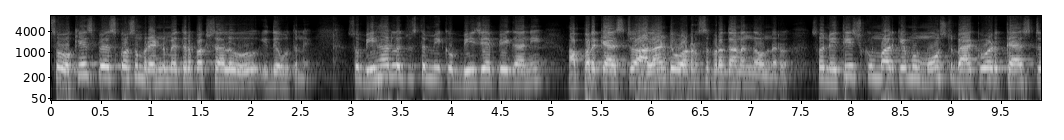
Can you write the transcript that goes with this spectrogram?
సో ఒకే స్పేస్ కోసం రెండు మిత్రపక్షాలు ఇది అవుతున్నాయి. సో బీహార్లో చూస్తే మీకు బీజేపీ కానీ అప్పర్ క్యాస్ట్ అలాంటి ఓటర్స్ ప్రధానంగా ఉన్నారు. సో నితీష్ కుమార్కి ఏమో మోస్ట్ బ్యాక్వర్డ్ క్యాస్ట్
